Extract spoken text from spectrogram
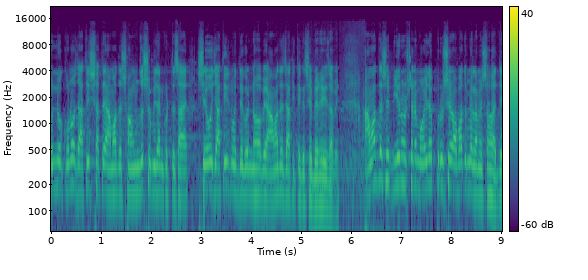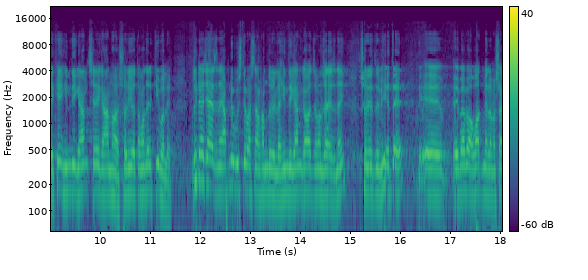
অন্য কোনো জাতির সাথে আমাদের সামঞ্জস্য বিধান করতে চায়, সে ওই জাতির মধ্যে গণ্য হবে, আমাদের জাতি থেকে সে বের হয়ে যাবে। আমাদের দেশে বিয়ের অনুষ্ঠানে মহিলা পুরুষের অবাধ মেলামেশা হয়। দেখে হিন্দি গান ছেড়ে গান হয়। শরীয়ত আমাদের কি বলে? দুইটা জায়েজ নাই, আপনি বুঝতে পারছেন, আলহামদুলিল্লাহ, হিন্দি গান গাওয়ার যেমন জায়েজ নাই, শরীয়তে বিয়েতে এভাবে অবাধ মেলামেশা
